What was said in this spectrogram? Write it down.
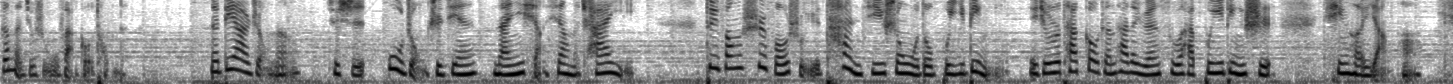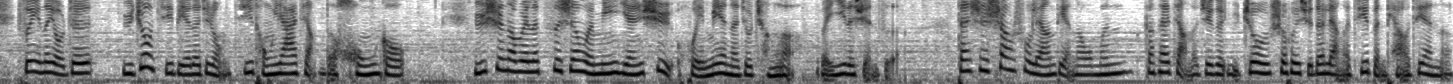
根本就是无法沟通的。那第二种呢，就是物种之间难以想象的差异，对方是否属于碳基生物都不一定了。也就是说，它构成它的元素还不一定是氢和氧啊。所以呢，有着宇宙级别的这种鸡同鸭讲的鸿沟。于是呢，为了自身文明延续，毁灭呢就成了唯一的选择。但是上述两点呢，我们刚才讲的这个宇宙社会学的两个基本条件呢。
